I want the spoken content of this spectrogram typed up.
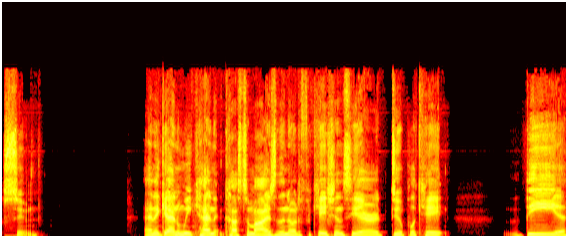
soon. And again, we can customize the notifications here, duplicate the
